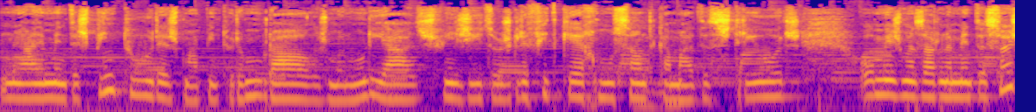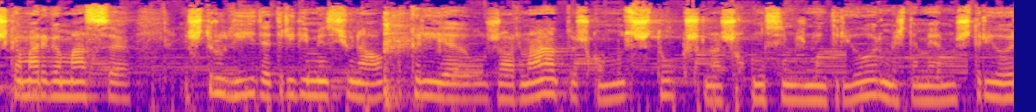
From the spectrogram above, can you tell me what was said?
nomeadamente as pinturas, como a pintura mural, os marmoreados, os fingidos, os grafite, que é a remoção de camadas exteriores, ou mesmo as ornamentações, que é uma argamassa extrudida, tridimensional, que cria os ornatos, como os estuques, que nós reconhecemos no interior, mas também no exterior,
